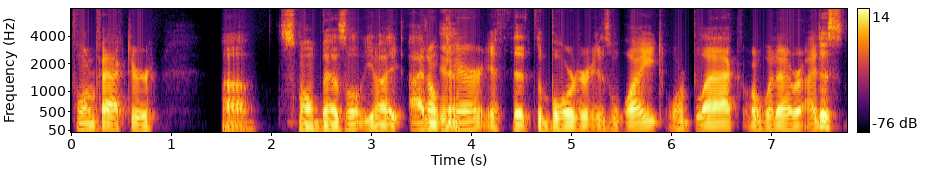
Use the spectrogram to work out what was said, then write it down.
form factor, uh, small bezel. You know, I, I don't yeah. care if the the border is white or black or whatever. I just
